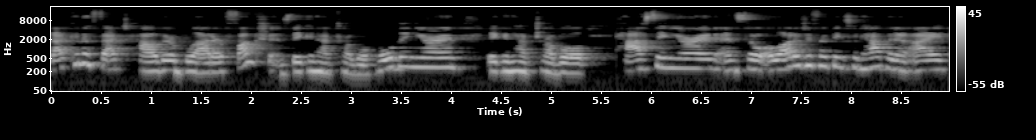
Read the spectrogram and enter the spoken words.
that can affect how their bladder functions. They can have trouble holding urine, they can have trouble passing urine, and so a lot of different things can happen. And I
